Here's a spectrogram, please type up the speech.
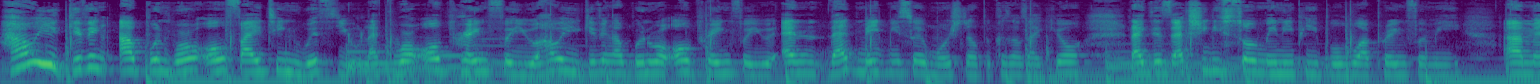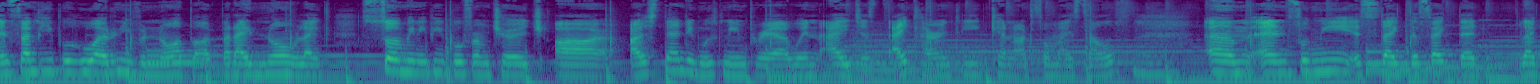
how are you giving up when we're all fighting with you? Like we're all praying for you. How are you giving up when we're all praying for you? And that made me so emotional because I was like, yo, like there's actually so many people who are praying for me. Um, and some people who I don't even know about, but I know like so many people from church are are standing with me in prayer when I just I currently cannot for myself. Mm. Um, and for me, it's like the fact that like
